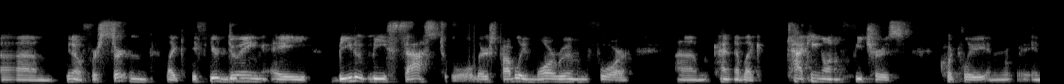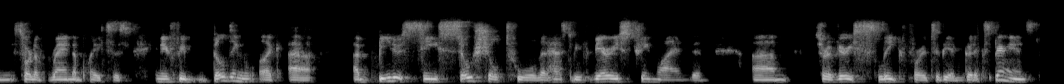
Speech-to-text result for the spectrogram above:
um, you know, for certain, like if you're doing a B2B SaaS tool, there's probably more room for um, kind of like tacking on features quickly in, in sort of random places. And if you're building like a, a B2C social tool that has to be very streamlined and um, sort of very sleek for it to be a good experience,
